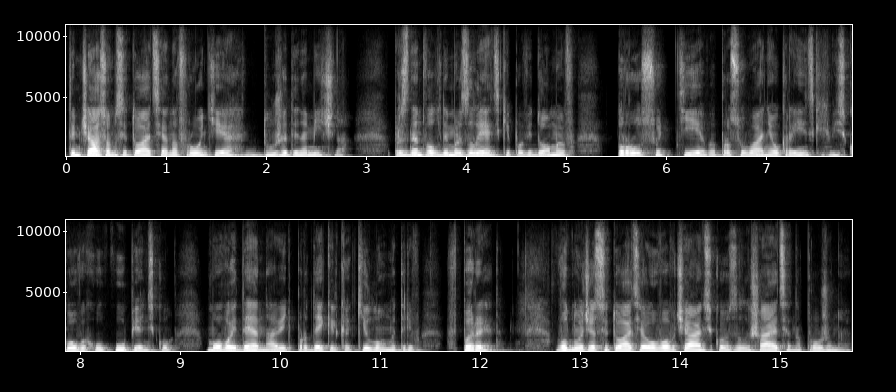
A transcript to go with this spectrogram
Тим часом ситуація на фронті дуже динамічна. Президент Володимир Зеленський повідомив про суттєве просування українських військових у Куп'янську. Мова йде навіть про декілька кілометрів вперед. Водночас ситуація у Вовчанську залишається напруженою,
